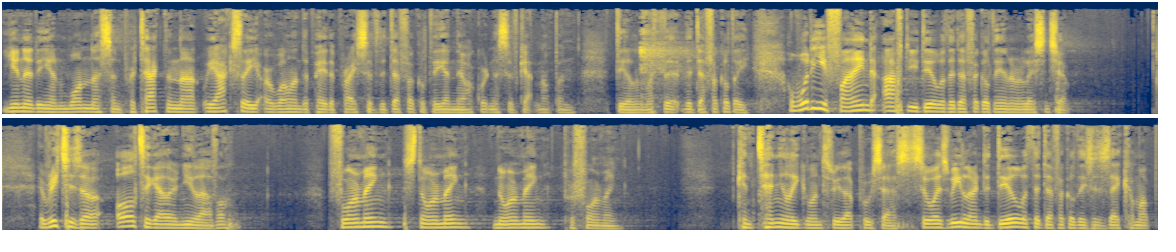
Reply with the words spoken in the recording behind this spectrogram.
unity and oneness and protecting that, we actually are willing to pay the price of the difficulty and the awkwardness of getting up and dealing with the, the difficulty. And what do you find after you deal with a difficulty in a relationship? It reaches a altogether new level forming, storming, norming, performing continually going through that process. So as we learn to deal with the difficulties as they come up,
